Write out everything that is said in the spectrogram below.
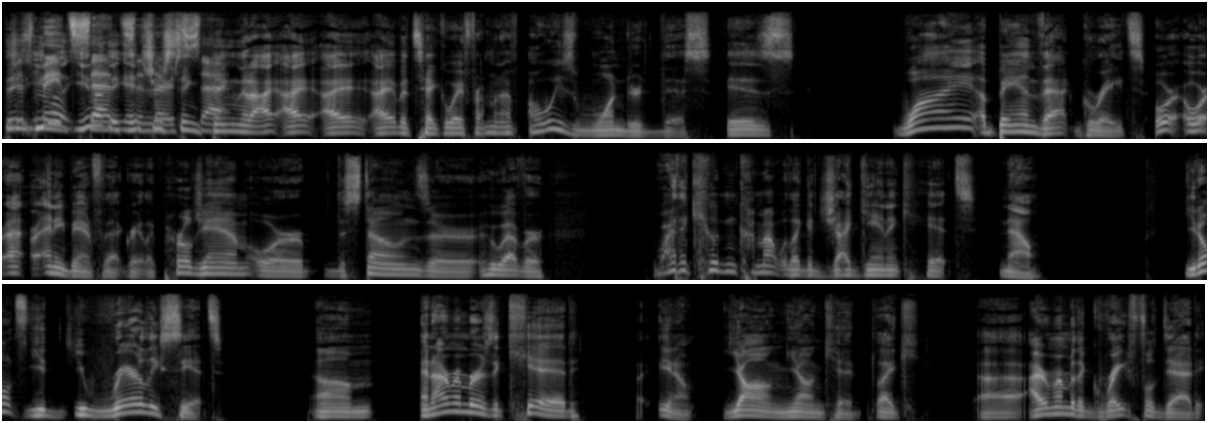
The- Just you know, made you know the in interesting set. thing that I, I, I, I have a takeaway from, and I've always wondered this is why a band that great, or, or or any band for that great, like Pearl Jam or the Stones or whoever, why they couldn't come out with like a gigantic hit now. You don't you you rarely see it. Um, and I remember as a kid, you know, young young kid, like uh, I remember the Grateful Dead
